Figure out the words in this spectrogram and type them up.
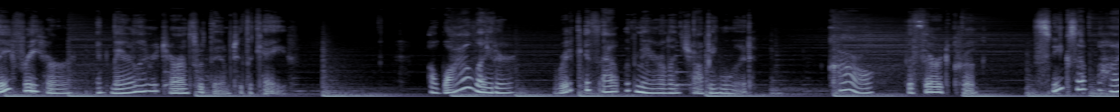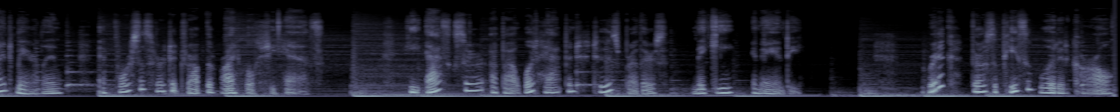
They free her, and Marilyn returns with them to the cave. A while later, Rick is out with Marilyn chopping wood. Carl, the third crook, sneaks up behind Marilyn and forces her to drop the rifle she has. He asks her about what happened to his brothers, Mickey and Andy. Rick throws a piece of wood at Carl,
